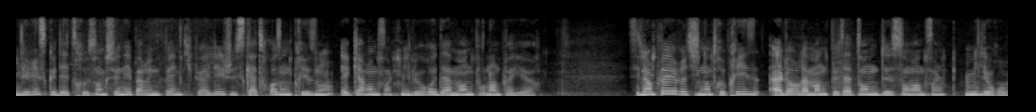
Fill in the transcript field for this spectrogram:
Il risque d'être sanctionné par une peine qui peut aller jusqu'à 3 ans de prison et 45 000 euros d'amende pour l'employeur. Si l'employeur est une entreprise, alors l'amende peut attendre 225 000 euros.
